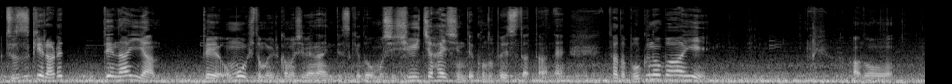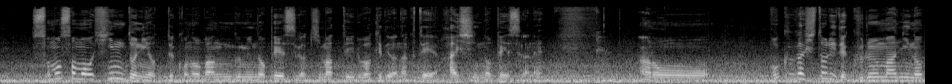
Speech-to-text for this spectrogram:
ー、続けられてないやんって思う人もいるかもしれないんですけどもし週1配信でこのペースだったらね。ただ僕の場合あのそもそも頻度によってこの番組のペースが決まっているわけではなくて配信のペースがね。あの僕が1人で車に乗っ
